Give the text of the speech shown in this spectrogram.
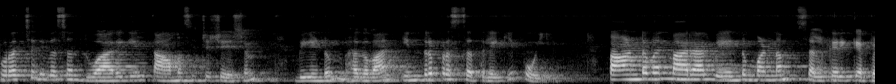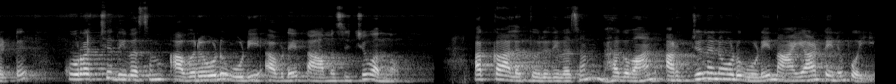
കുറച്ച് ദിവസം ദ്വാരകയിൽ താമസിച്ച ശേഷം വീണ്ടും ഭഗവാൻ ഇന്ദ്രപ്രസ്ഥത്തിലേക്ക് പോയി. പാണ്ഡവന്മാരാൽ വീണ്ടും വണ്ണം സൽക്കരിക്കപ്പെട്ട് കുറച്ച് ദിവസം അവരോടുകൂടി അവിടെ താമസിച്ചു വന്നു. അക്കാലത്തൊരു ദിവസം ഭഗവാൻ അർജുനനോടുകൂടി നായാട്ടിന് പോയി.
